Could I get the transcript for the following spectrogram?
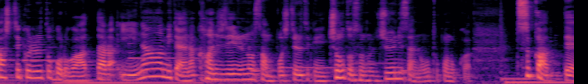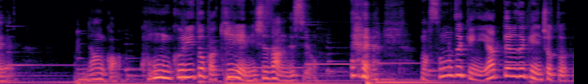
貸してくれるところがあったらいいなみたいな感じで犬の散歩してる時にちょうどその12歳の男の子が使ってなんかコンクリとか綺麗にしてたんですよ。で、まあ、その時にやってる時にちょっと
